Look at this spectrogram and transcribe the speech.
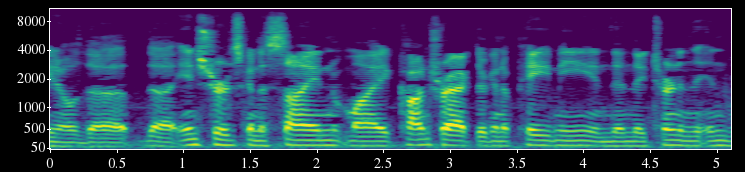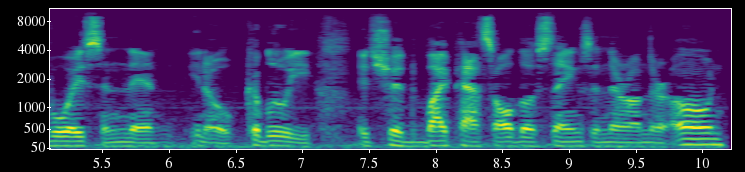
you know, the, the insured's going to sign my contract, they're going to pay me, and then they turn in the invoice, and then, you know, kablooey. It should bypass all those things and they're on their own.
